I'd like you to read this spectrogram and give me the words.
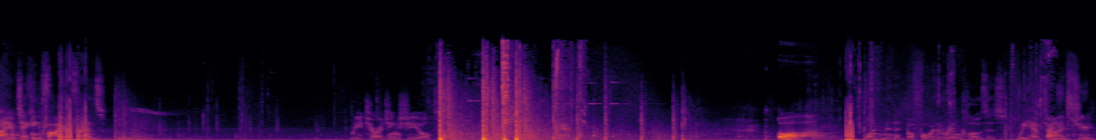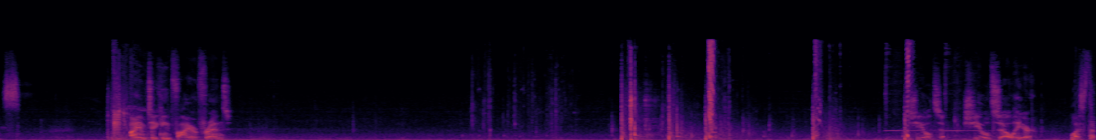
I am taking fire, friends. Recharging shields. Oh. One minute before the ring closes. We have I need shields. I am taking fire, friends. Shield cell. Shield cell here. Less than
